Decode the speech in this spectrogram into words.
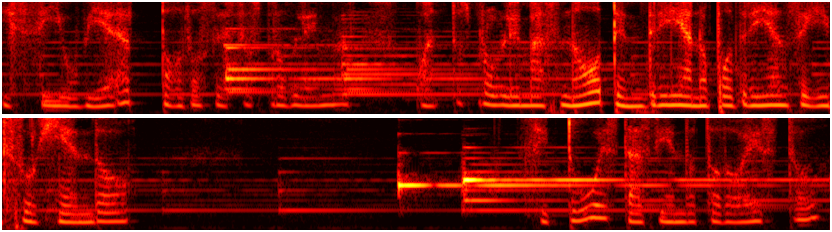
Y si hubiera todos estos problemas, ¿cuántos problemas no tendrían o podrían seguir surgiendo? Si tú estás viendo todo esto,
